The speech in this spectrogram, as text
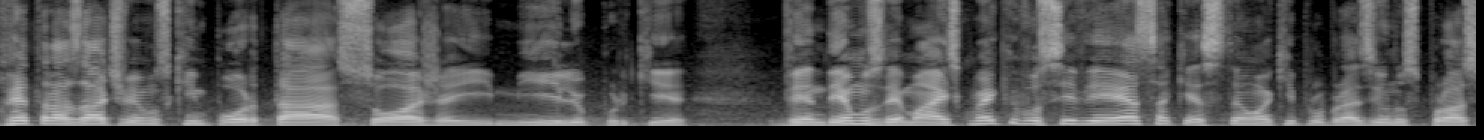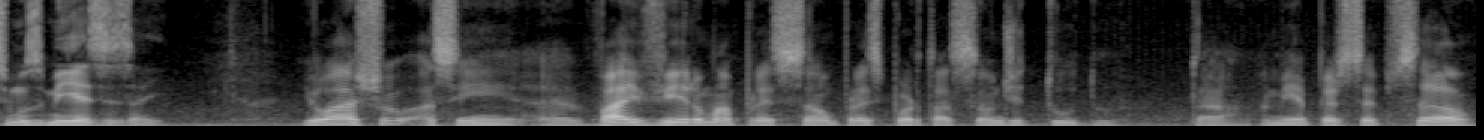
retrasado tivemos que importar soja e milho porque vendemos demais. Como é que você vê essa questão aqui para o Brasil nos próximos meses aí? Eu acho assim, é, vai vir uma pressão para exportação de tudo. Tá? A minha percepção,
